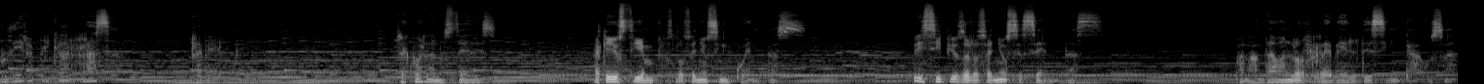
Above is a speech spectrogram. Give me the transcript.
Pudiera aplicar raza rebelde. ¿Recuerdan ustedes aquellos tiempos, los años 50, principios de los años 60, cuando andaban los rebeldes sin causa.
